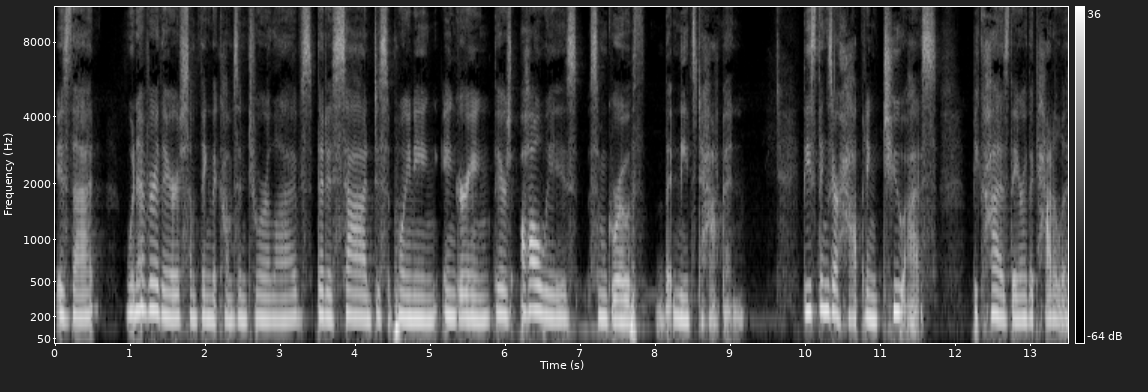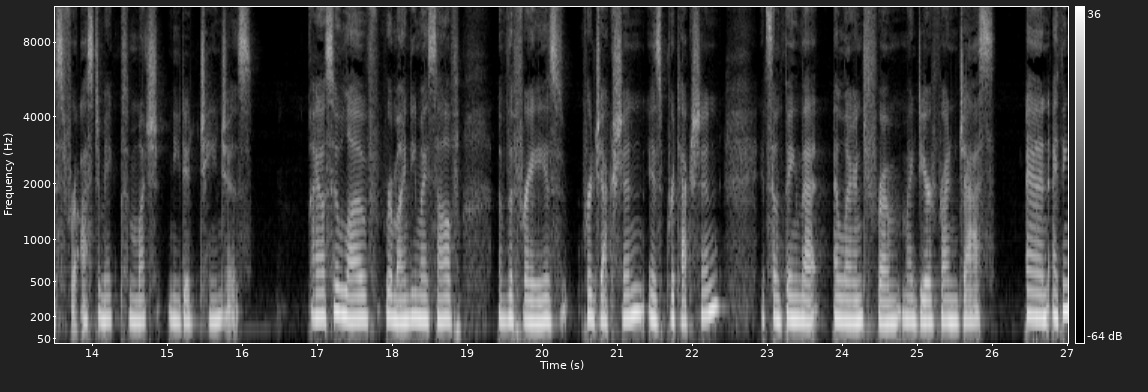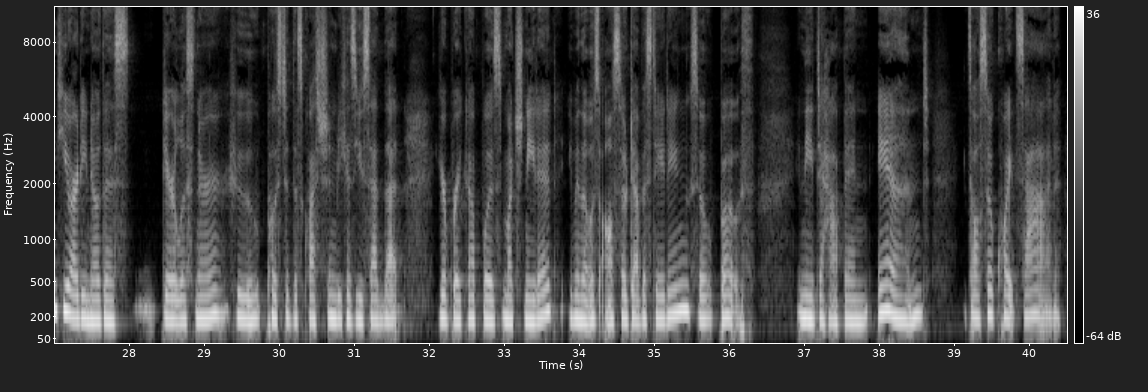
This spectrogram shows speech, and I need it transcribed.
is that whenever there's something that comes into our lives that is sad, disappointing, angering, there's always some growth that needs to happen. These things are happening to us because they are the catalyst for us to make some much needed changes. I also love reminding myself of the phrase rejection is protection. It's something that I learned from my dear friend Jess. And I think you already know this, dear listener, who posted this question because you said that your breakup was much needed, even though it was also devastating. So both need to happen. And it's also quite sad.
